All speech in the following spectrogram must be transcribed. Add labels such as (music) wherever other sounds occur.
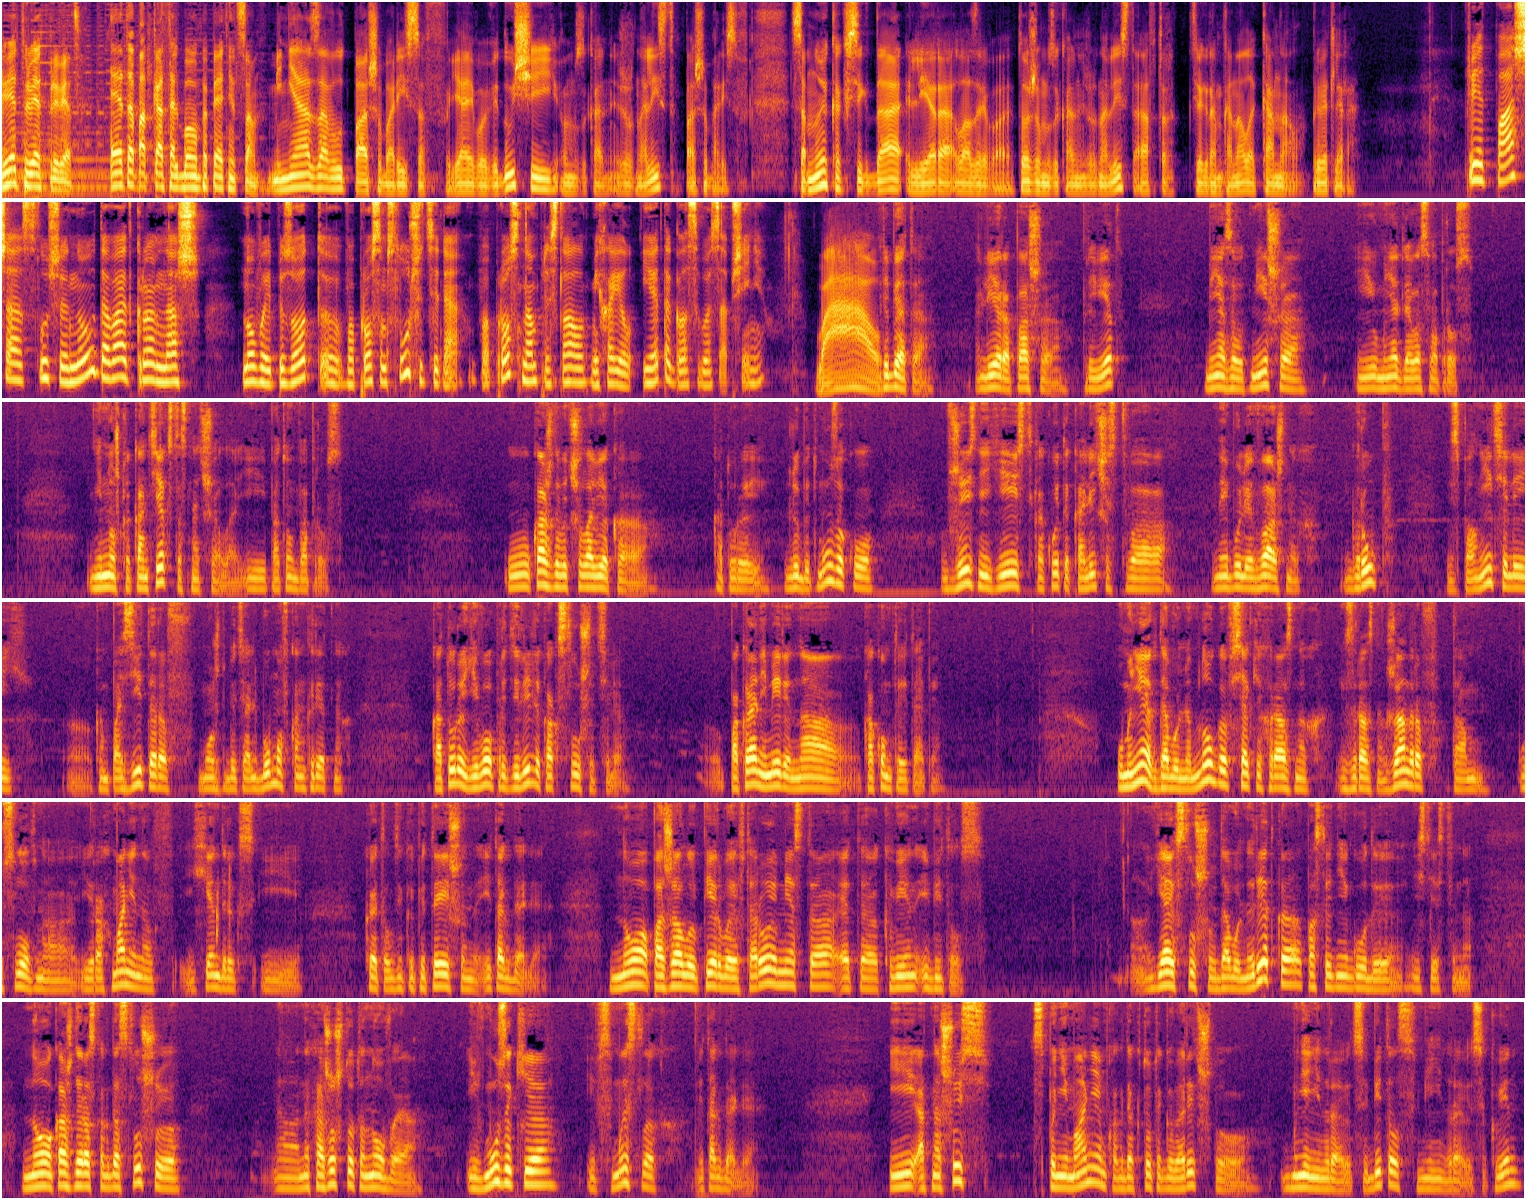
Привет, привет, привет. Это подкаст альбома по пятницам. Меня зовут Паша Борисов. Я его ведущий, музыкальный журналист Паша Борисов. Со мной, как всегда, Лера Лазарева, тоже музыкальный журналист, автор телеграм-канала «Канал». Привет, Лера. Привет, Паша. Слушай, ну давай откроем наш новый эпизод э, вопросом слушателя. Вопрос нам прислал Михаил, и это голосовое сообщение. Вау! Ребята, Лера, Паша, привет. Меня зовут Миша, и у меня для вас вопрос. Немножко контекста сначала, и потом вопрос. У каждого человека, который любит музыку, в жизни есть какое-то количество наиболее важных групп, исполнителей, э, композиторов, может быть, альбомов конкретных, которые его определили как слушателя, по крайней мере, на каком-то этапе. У меня их довольно много, всяких разных, из разных жанров. Там условно и Рахманинов, и Хендрикс, и Cattle Decapitation и так далее. Но, пожалуй, первое и второе место – это Queen и Beatles. Я их слушаю довольно редко, последние годы, естественно. Но каждый раз, когда слушаю, э, нахожу что-то новое. И в музыке, и в смыслах, и так далее. И отношусь с пониманием, когда кто-то говорит, что мне не нравится Битлз, мне не нравится Квин.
